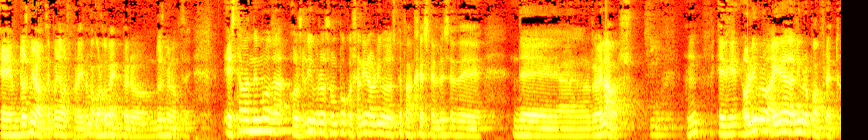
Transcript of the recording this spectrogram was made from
en 2011, poñamos por aí, non me acordo ben, pero 2011, estaban de moda os libros un pouco salir ao libro do Stefan Hessel, ese de, de uh, Revelaos. Sí É dicir, o libro, a idea do libro panfleto,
